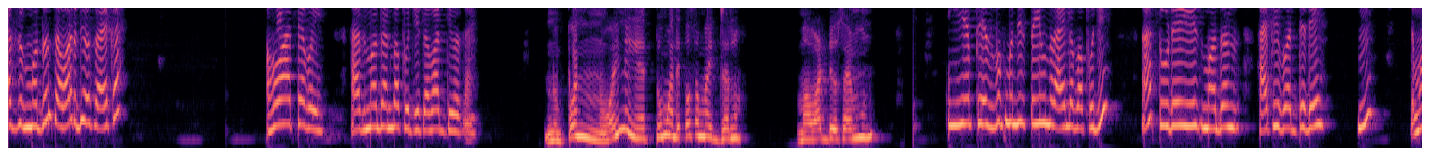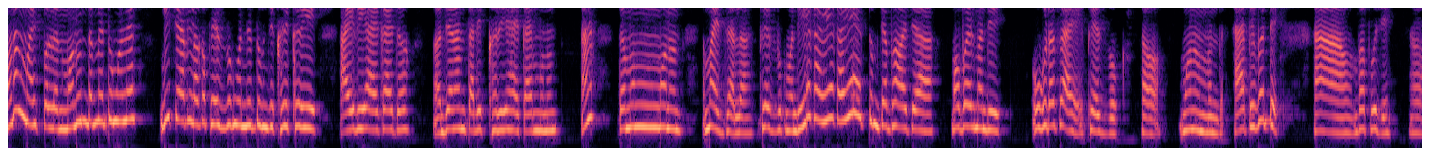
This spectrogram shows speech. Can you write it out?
आज मदनचा वाढदिवस आहे का? हो आता बाई. आज मदन बापूजीचा वाढदिवस आहे. न- पण वहिनी हे तुम्हाला कसं माहीत झालं? मग वाढदिवस आहे म्हणून. हे फेसबुक मध्येच येऊन राहिलं बापूजी. हा today is Madan happy birthday म्हणून माहीत पडलं. म्हणून तर मी तुम्हाला विचारलं का फेसबुकमध्ये तुमची खरी खरी आयडी आहे काय तर? अं, जन्मतारीख खरी आहे काय म्हणून? हा तर मग म्हणून माहीत झालं. फेसबुकमध्ये हे काय हे काय तुमच्या भावाच्या मोबाईल मध्ये उघडच आहे फेसबुक हो म्हणून म्हणतो हॅपी बर्थडे हा बापूजी. हो.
